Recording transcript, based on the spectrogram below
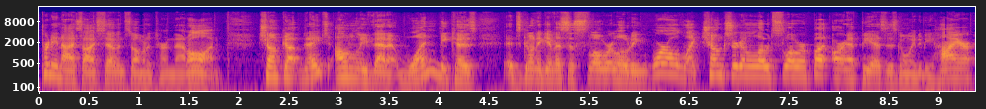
pretty nice i7, so I'm going to turn that on. Chunk updates, I want to leave that at 1 because it's going to give us a slower loading world, like chunks are going to load slower, but our FPS is going to be higher.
